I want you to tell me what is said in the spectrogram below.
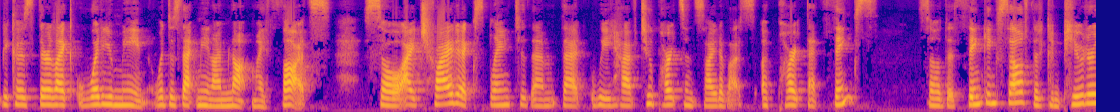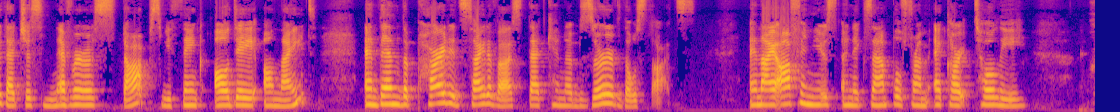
because they're like, what do you mean? What does that mean? I'm not my thoughts. So I try to explain to them that we have two parts inside of us a part that thinks so the thinking self, the computer that just never stops. We think all day, all night. And then the part inside of us that can observe those thoughts. And I often use an example from Eckhart Tolle,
